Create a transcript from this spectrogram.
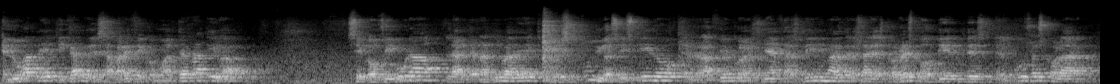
en lugar de ética, que desaparece como alternativa, se configura la alternativa de estudio asistido en relación con las enseñanzas mínimas de las áreas correspondientes del curso escolar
